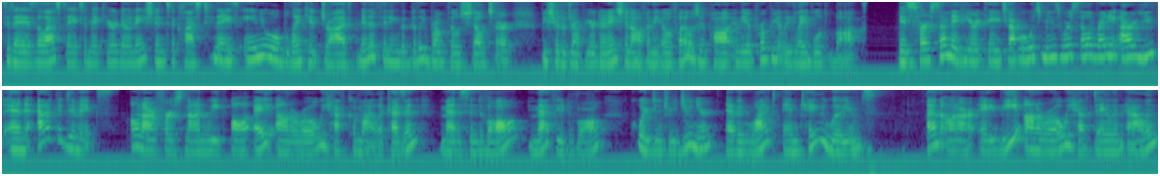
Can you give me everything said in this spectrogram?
Today is the last day to make your donation to Class 10A's annual blanket drive benefiting the Billy Brumfield Shelter. Be sure to drop your donation off in the Old Fellowship Hall in the appropriately labeled box. It's first Sunday here at Cade Chapel, which means we're celebrating our youth and academics. On our first nine week All A honor roll, we have Kamila Cousin, Madison Duvall, Matthew Duvall, Corey Gentry Jr., Evan White, and Kaylee Williams. And on our AB honor roll, we have Dalen Allen,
